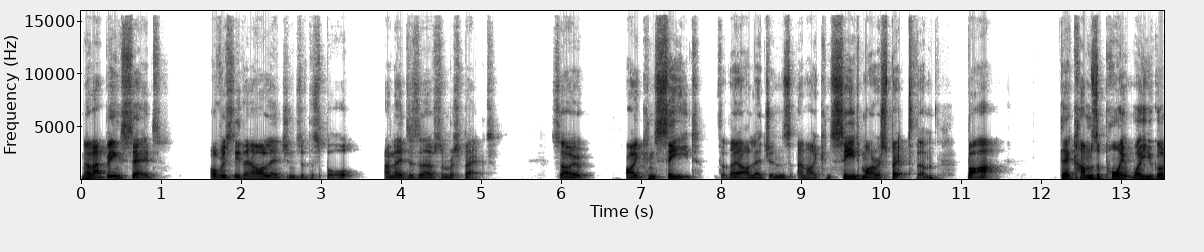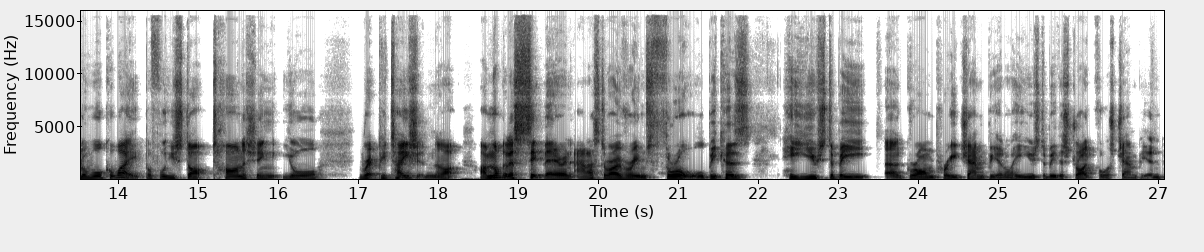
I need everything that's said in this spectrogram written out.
Now, that being said, obviously they are legends of the sport and they deserve some respect. So I concede that they are legends and I concede my respect to them. But there comes a point where you've got to walk away before you start tarnishing your reputation. I'm not going to sit there in Alistair Overeem's thrall because he used to be a Grand Prix champion or he used to be the Strikeforce champion.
